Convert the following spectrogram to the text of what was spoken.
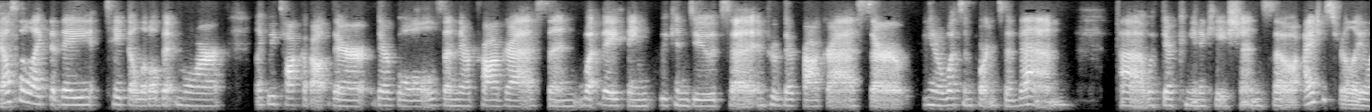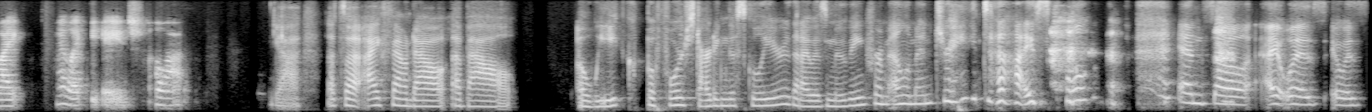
I also like that they take a little bit more, like we talk about their their goals and their progress and what they think we can do to improve their progress, or you know what's important to them uh, with their communication. So I just really like I like the age a lot. Yeah, that's what I found out about a week before starting the school year that I was moving from elementary to high school. and so it was it was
